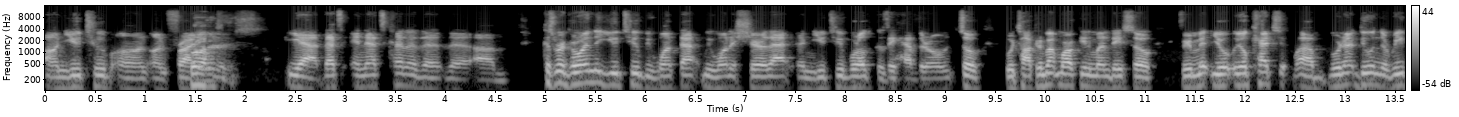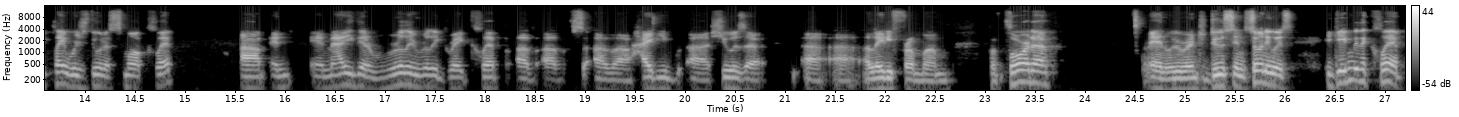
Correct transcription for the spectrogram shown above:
on YouTube on on Fridays. Fridays. Yeah, that's and that's kind of the the um because we're growing the YouTube. We want that. We want to share that in YouTube world because they have their own. So we're talking about marketing Monday. So if you'll, you'll catch. Uh, we're not doing the replay. We're just doing a small clip. Um, and and Maddie did a really really great clip of of, of uh, Heidi. Uh, she was a a, a lady from um, from Florida, and we were introducing. So, anyways, he gave me the clip,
